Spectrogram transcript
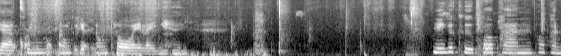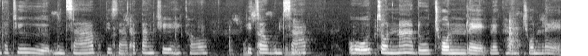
จะคุ้นน้องเพชรน้องพลอยอะไรอย่างเงี้ยนี่ก็คือพ่อพันธุ์พ่อพันธุ์เขาชื่อบุญทรัพย์พี่สาก็ตั้งชื่อให้เขาพี่เจ้าบุญทรัพย์ โอ้จนหน้าดูชนแหลกเลยค่ะ ชนแหลก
